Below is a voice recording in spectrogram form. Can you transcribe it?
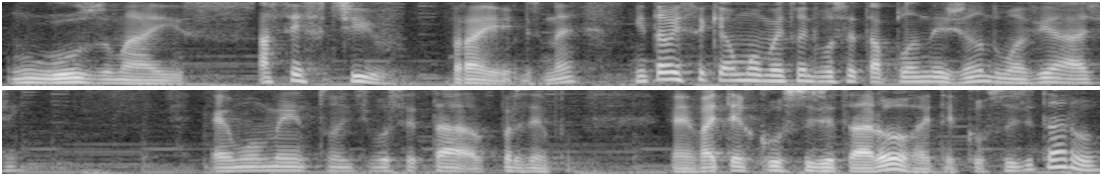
um uso mais assertivo para eles, né? Então esse aqui é o momento onde você está planejando uma viagem, é o momento onde você está, por exemplo, é, vai ter curso de tarô? Vai ter curso de tarô.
